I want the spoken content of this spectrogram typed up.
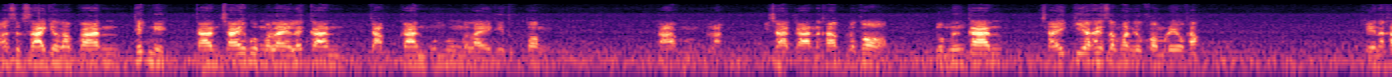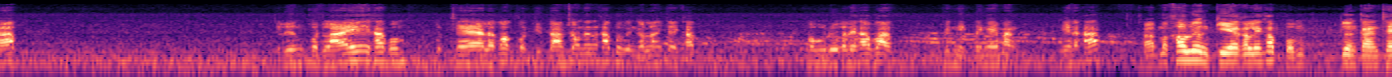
มาศึกษาเกี่ยวกับการเทคนิคการใช้พวงมาลัยและการจับการหมุนพวงมาลัยที่ถูกต้องตามหลักวิชาการนะครับ แล้วก็รวมถึงการใช้เกียร์ให้สัมพันธ์กับความเร็วครับ โอเคนะครับอย่าลืมกดไลค์ครับผมกดแชร์แล้วก็กดติดตามช่องนั้นนะครับ เพื่อเป็นกำลังใจครับมาดูกันเลยครับว่าเทคนิคเป็นไงบ้างโอเคนะครับ ครับมาเข้าเรื่องเกียร์กันเลยครับ ผมเรื่องการใช้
